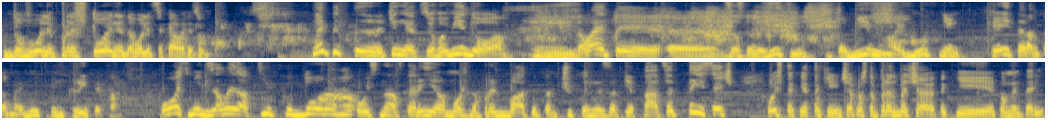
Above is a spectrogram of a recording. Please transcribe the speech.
доволі пристойний, доволі цікавий результат. Ну і під е, кінець цього відео давайте е, заздалегідь відповім майбутнім хейтерам та майбутнім критикам. Ось ви взяли автівку дорого, ось на авторія можна придбати там чуть не за 15 тисяч. Ось таке таке інше. Я просто передбачаю такі коментарі.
